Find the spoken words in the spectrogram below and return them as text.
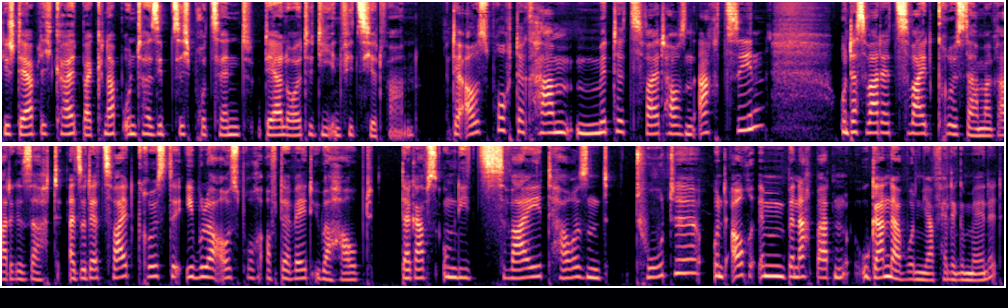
die Sterblichkeit bei knapp unter 70 Prozent der Leute, die infiziert waren. Der Ausbruch, der kam Mitte 2018. Und das war der zweitgrößte, haben wir gerade gesagt. Also der zweitgrößte Ebola-Ausbruch auf der Welt überhaupt. Da gab es um die 2000 Tote und auch im benachbarten Uganda wurden ja Fälle gemeldet.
